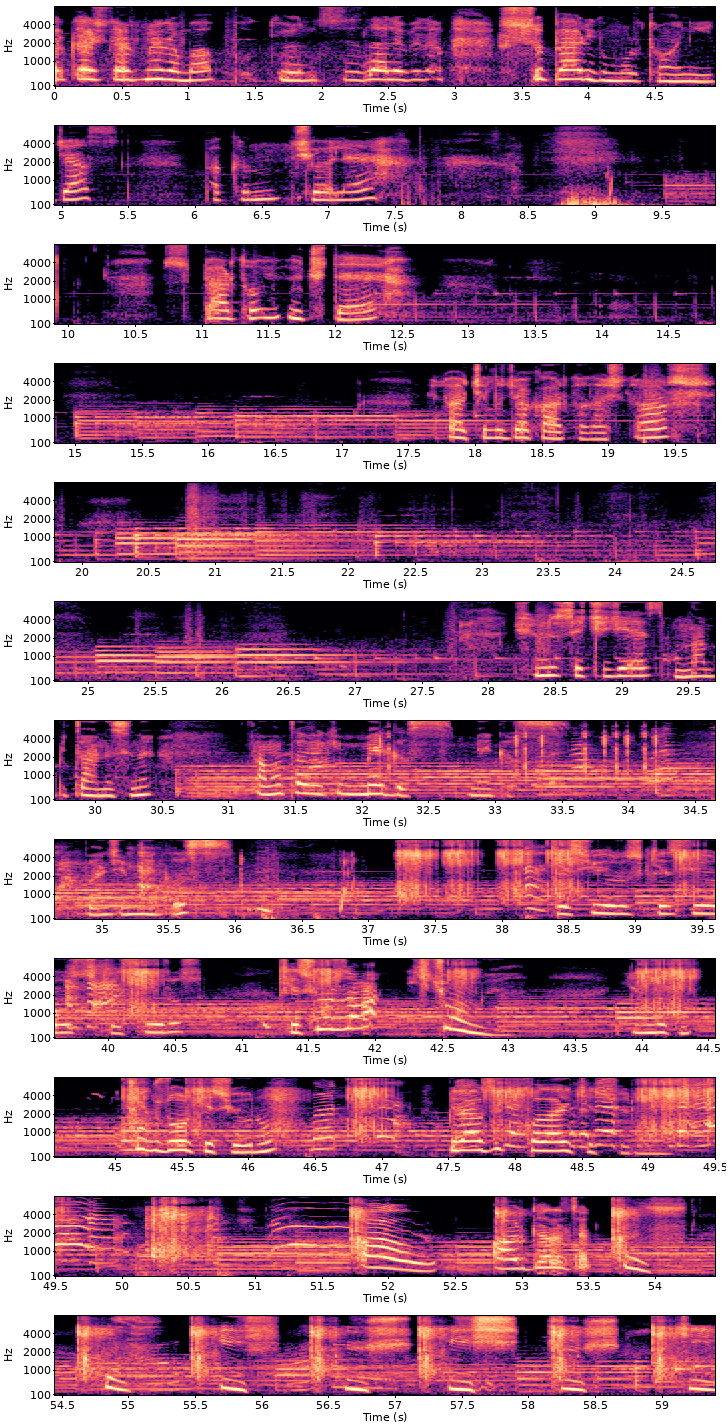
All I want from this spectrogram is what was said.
Arkadaşlar merhaba. Bugün sizlerle beraber süper yumurta oynayacağız. Bakın şöyle. Süper Toy 3'te. Şöyle açılacak arkadaşlar. Şimdi seçeceğiz bundan bir tanesini. Ama tabii ki Megas. Megas. Bence Megas. Kesiyoruz, kesiyoruz, kesiyoruz. Kesiyoruz ama hiç olmuyor. Yani bakın çok zor kesiyorum. Birazcık kolay kesiyorum. Oh, arkadaşlar uf, uf, iş, üş, iş, küş, ki.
